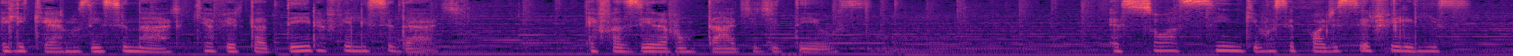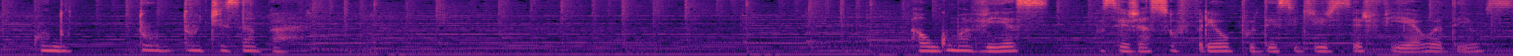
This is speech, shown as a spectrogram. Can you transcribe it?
Ele quer nos ensinar que a verdadeira felicidade é fazer a vontade de Deus. É só assim que você pode ser feliz quando tudo desabar. Alguma vez você já sofreu por decidir ser fiel a Deus?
